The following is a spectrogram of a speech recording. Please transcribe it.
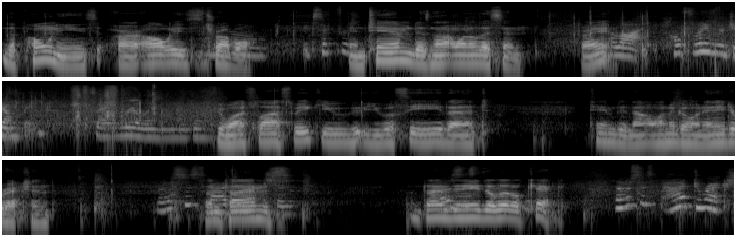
the ponies are always trouble, Except for and Tim does not want to listen, right? a lot. Hopefully we're jumping. Because I really want to jump. If you watched last week, you you will see that Tim did not want to go in any direction. That was just Sometimes, bad direction. sometimes he needs a little kick. That was his bad direction.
